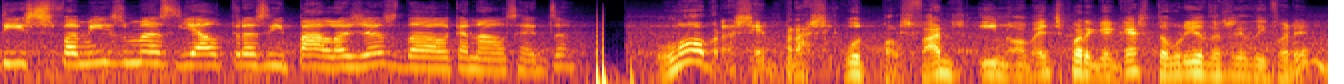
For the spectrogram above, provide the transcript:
disfemismes i altres hipàleges del Canal 16. L'obra sempre ha sigut pels fans i no veig per què aquesta hauria de ser diferent.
